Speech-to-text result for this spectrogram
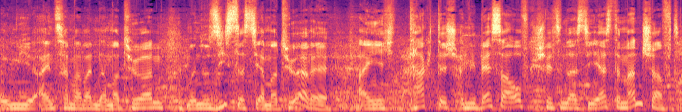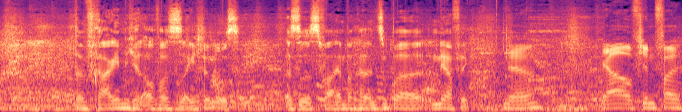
irgendwie ein, zwei Mal bei den Amateuren. Und wenn du siehst, dass die Amateure eigentlich taktisch irgendwie besser aufgestellt sind als die erste Mannschaft, dann frage ich mich halt auch, was ist eigentlich denn los? Also es war einfach dann super nervig. Ja. Ja, auf jeden Fall.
